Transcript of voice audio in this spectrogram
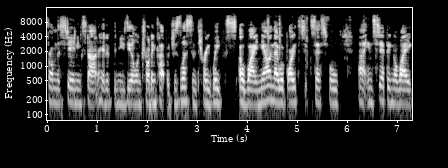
from the standing start ahead of the New Zealand Trotting Cup, which is less than three weeks away now, and they were both successful uh, in stepping away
